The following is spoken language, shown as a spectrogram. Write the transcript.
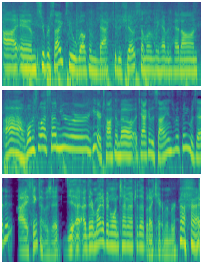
I am super psyched to welcome back to the show someone we haven't had on. Ah, when was the last time you were here talking about Attack of the Science with me? Was that it? I think that was it. Yeah, I, there might have been one time after that, but I can't remember. All right.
